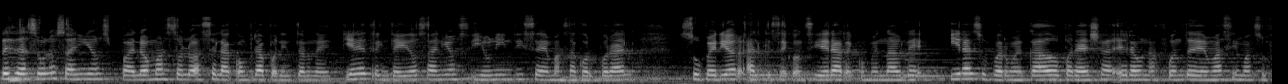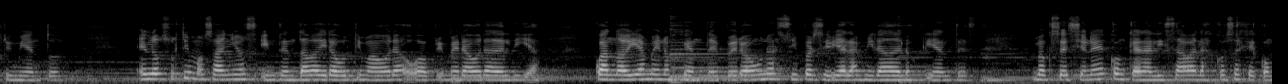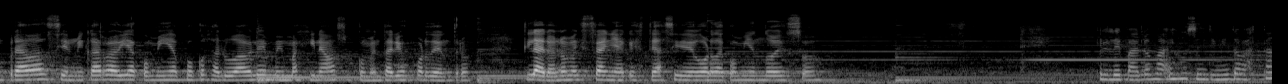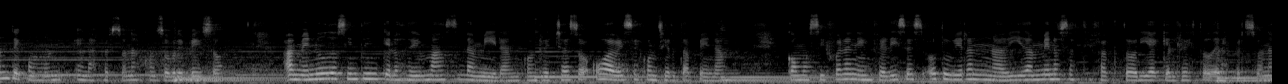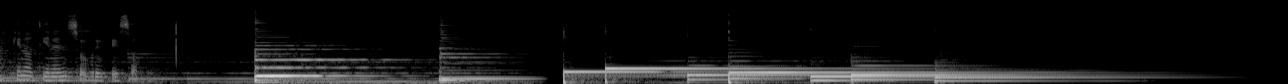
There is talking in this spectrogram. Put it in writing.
Desde hace unos años, Paloma solo hace la compra por internet. Tiene 32 años y un índice de masa corporal superior al que se considera recomendable. Ir al supermercado para ella era una fuente de más y más sufrimiento. En los últimos años intentaba ir a última hora o a primera hora del día, cuando había menos gente, pero aún así percibía las miradas de los clientes. Me obsesioné con que analizaba las cosas que compraba, si en mi carro había comida poco saludable, me imaginaba sus comentarios por dentro. Claro, no me extraña que esté así de gorda comiendo eso. El de paloma es un sentimiento bastante común en las personas con sobrepeso. A menudo sienten que los demás la miran con rechazo o a veces con cierta pena, como si fueran infelices o tuvieran una vida menos satisfactoria que el resto de las personas que no tienen sobrepeso.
